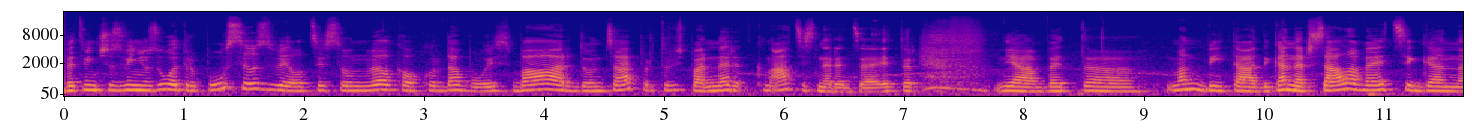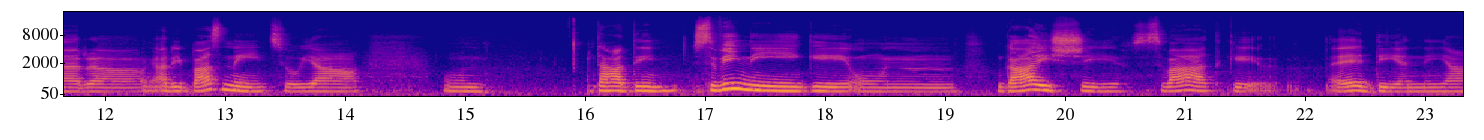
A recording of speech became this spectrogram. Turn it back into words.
bet viņš uz viņu uz otru pusi uzvilcis un vēl kaut kur dabūjis bārdu un cepuru. Tur vispār nere, acis neredzēja. Tur. Jā, bet uh, man bija tādi gan ar salaveci, gan ar uh, arī baznīcu. Jā, un tādi svinīgi un gaiši svētki, ēdieni, jā,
